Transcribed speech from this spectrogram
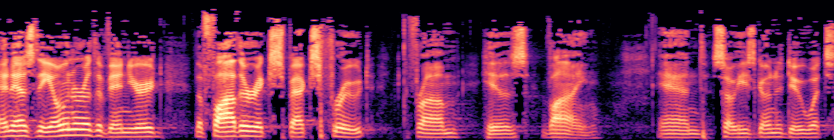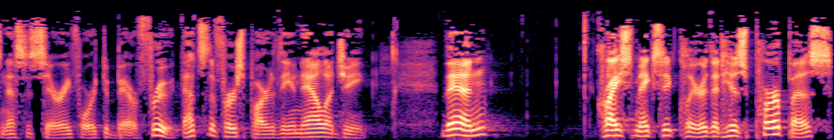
And as the owner of the vineyard, the Father expects fruit from his vine. And so he's going to do what's necessary for it to bear fruit. That's the first part of the analogy. Then Christ makes it clear that his purpose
